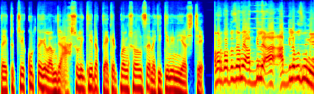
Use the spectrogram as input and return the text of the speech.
তাই একটু চেক করতে গেলাম যে আসলে কি এটা প্যাকেট মাংস আনছে নাকি কিনে নিয়ে আসছে। আমার কথা যে আমি হাত দিলে হাত দিলে বুঝবুনি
